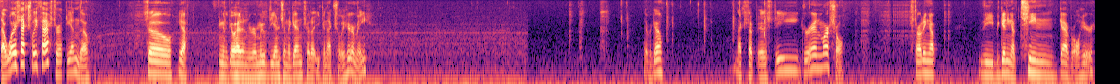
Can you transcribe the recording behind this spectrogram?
That was actually faster at the end though. So, yeah. I'm going to go ahead and remove the engine again so that you can actually hear me. There we go. Next up is the Grand Marshal. Starting up the beginning of Team Gavril here.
